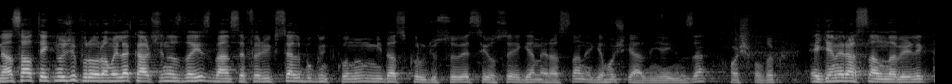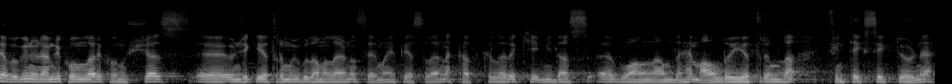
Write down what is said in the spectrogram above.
Finansal Teknoloji programıyla karşınızdayız. Ben Sefer Yüksel. Bugünkü konuğum Midas kurucusu ve CEO'su Egem Eraslan. Egem hoş geldin yayınımıza. Hoş bulduk. Egem Eraslan'la birlikte bugün önemli konuları konuşacağız. Ee, önceki yatırım uygulamalarının sermaye piyasalarına katkıları ki Midas e, bu anlamda hem aldığı yatırımla fintech sektörüne,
